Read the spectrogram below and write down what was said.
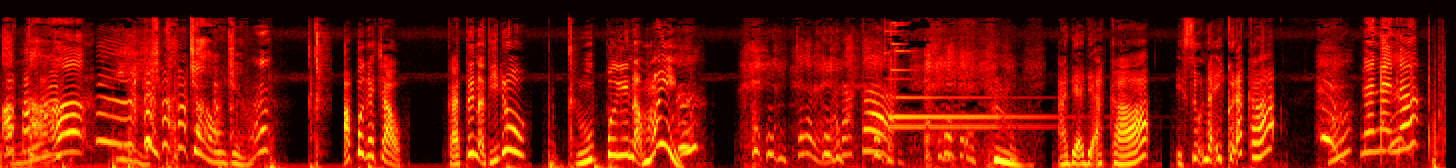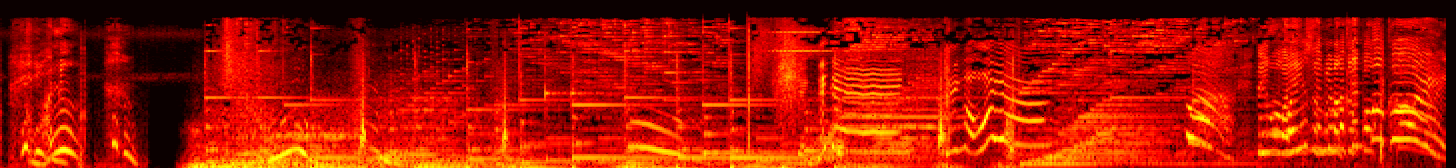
Akak, ish, kacau je. Hmm? Apa kacau? Kata nak tidur. Rupanya nak main. Jangan marah, Kak. Hmm. Adik-adik akak, esok nak ikut akak? Nak, nak, nak. Ke mana? Jeng jeng jeng. Tengok wayang. Wah, tengok wayang sambil makan popcorn.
